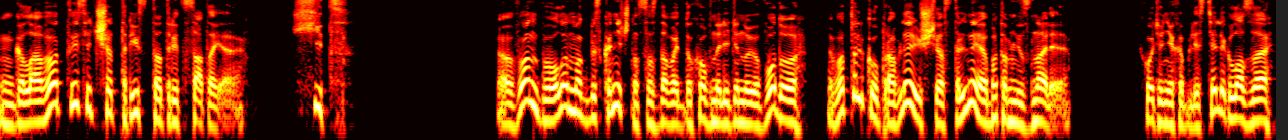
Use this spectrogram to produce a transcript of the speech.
Глава 1330. Хит. Ван Буэлэ мог бесконечно создавать духовно-ледяную воду, вот только управляющие остальные об этом не знали. Хоть у них и блестели глаза,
